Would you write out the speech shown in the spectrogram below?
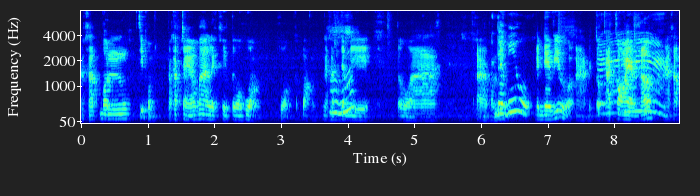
นะครับบนที่ผมประทับใจมากๆเลยคือตัวห่วงห่วงกระป๋องนะครับอือฮึจะมีตัวเอ่อ ผมเรียก Devil เป็น devil อ่าเป็นตัว gargoyle ของเขาอ่านนะครับ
